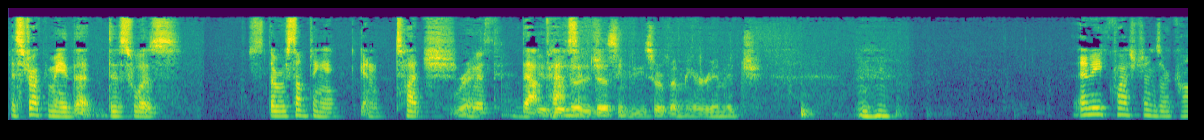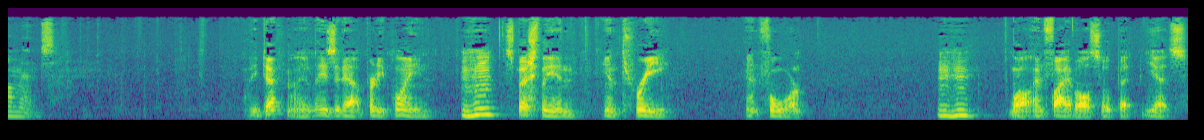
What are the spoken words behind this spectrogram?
it struck me that this was, there was something in, in touch right. with that it, passage. It does seem to be sort of a mirror image. Mm-hmm. Any questions or comments? He definitely lays it out pretty plain, mm-hmm. especially in, in 3 and 4. Mm-hmm. Well, and five also, but yes.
